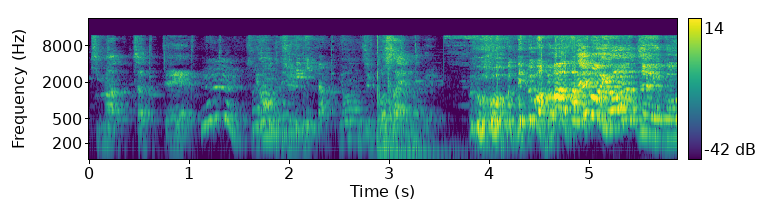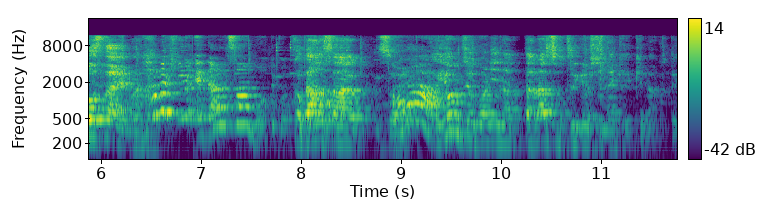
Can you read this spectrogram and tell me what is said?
決まっちゃってうんそれも出てきた。45歳まで。でもでも45歳まで。えダンサーもってこと？そうダンサーそう。あら。45になったら卒業しなきゃいけなくて。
